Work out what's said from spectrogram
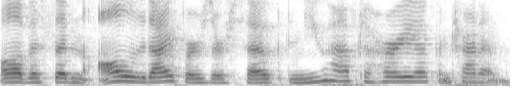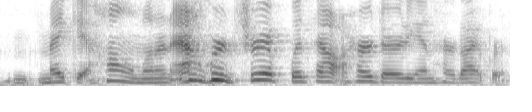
all of a sudden all of the diapers are soaked and you have to hurry up and try to make it home on an hour trip without her dirty in her diaper.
